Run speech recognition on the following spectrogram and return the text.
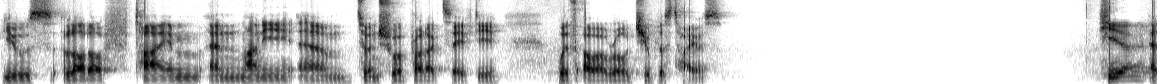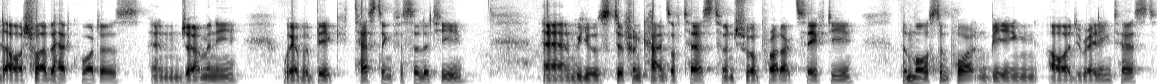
use a lot of time and money um, to ensure product safety with our road tubeless tires. Here at our Schwalbe headquarters in Germany, we have a big testing facility and we use different kinds of tests to ensure product safety. The most important being our derailing test.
